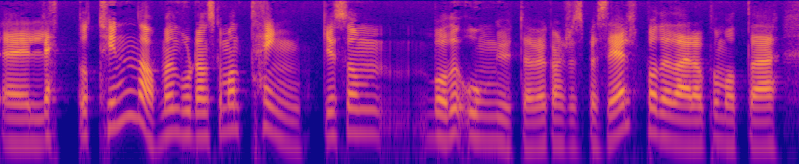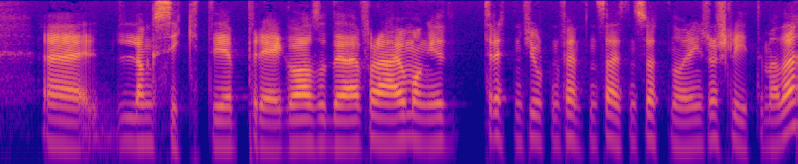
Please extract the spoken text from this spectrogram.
Eh, lett og tynn, da. Men hvordan skal man tenke som både ung utøver, kanskje spesielt, på det der på en måte eh, langsiktige preg altså For det er jo mange 13-14-15-16-17-åringer som sliter med det.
